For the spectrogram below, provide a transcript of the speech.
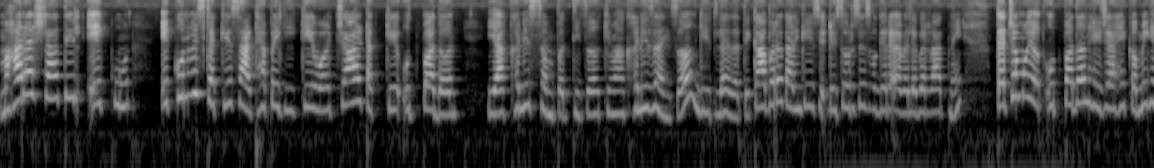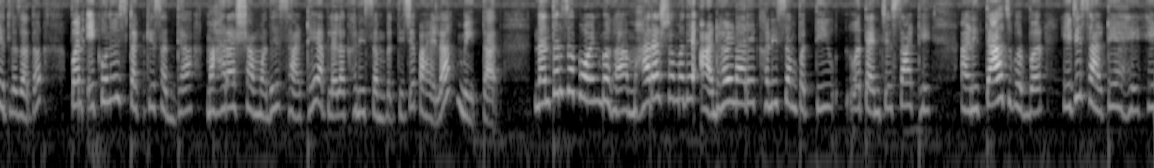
महाराष्ट्रातील एकूण एकोणवीस टक्के साठ्यापैकी केवळ चार टक्के उत्पादन या खनिज संपत्तीचं किंवा खनिजांचं घेतलं जाते. का बरं? कारण की रिसोर्सेस वगैरे अवेलेबल राहत नाही. त्याच्यामुळे उत्पादन हे जे आहे कमी घेतलं जातं. पण एकोणवीस टक्के सध्या महाराष्ट्रामध्ये साठे आपल्याला खनिज संपत्तीचे पाहायला मिळतात. नंतरचा पॉईंट बघा महाराष्ट्रामध्ये आढळणारे खनिज संपत्ती व त्यांचे साठे आणि त्याचबरोबर हे जे साठे आहे हे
